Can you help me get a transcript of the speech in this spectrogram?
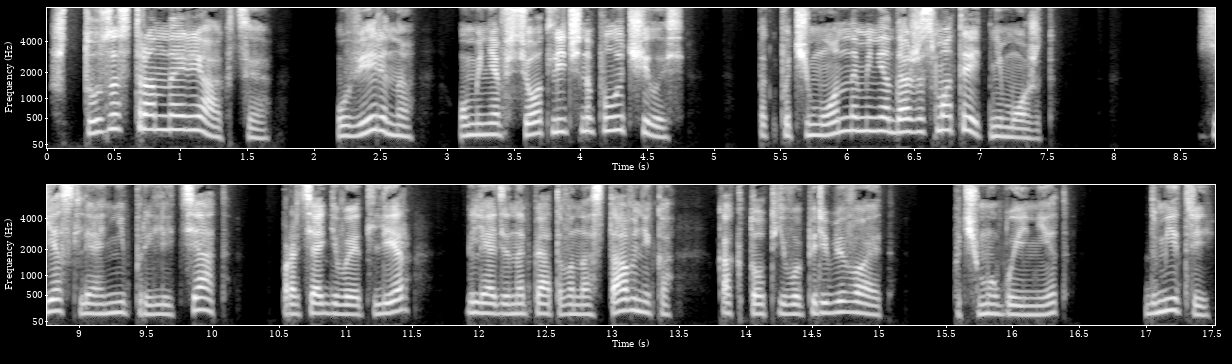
Что за странная реакция? Уверена, у меня все отлично получилось. Так почему он на меня даже смотреть не может? Если они прилетят, протягивает Лер, глядя на пятого наставника, как тот его перебивает. Почему бы и нет? Дмитрий,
